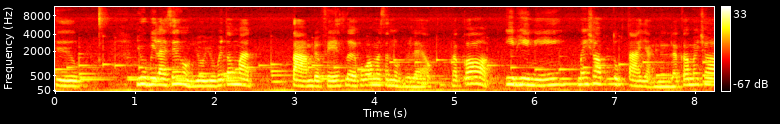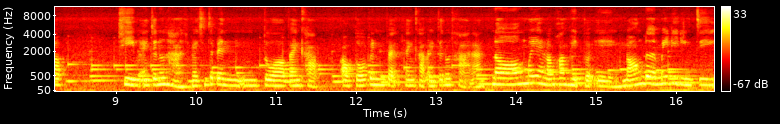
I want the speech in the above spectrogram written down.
คือยูมีลายเส้นของยูยูไม่ต้องมาตาม The Face เลยเพราะว่ามันสนุกอยู่แล้ว แล้วก็ EP นี้ไม่ชอบตุกตาอย่างหนึ่งแล้วก็ไม่ชอบ ทีมแองเจนุถาใช่ไหมฉันจะเป็นตัวแฟนคลับ ออกตัวเป็นแฟนคลับแองเจนุถานะน้องไม่ยอมรับความผิดตัวเอง น้องเดินไม่ดีจริง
